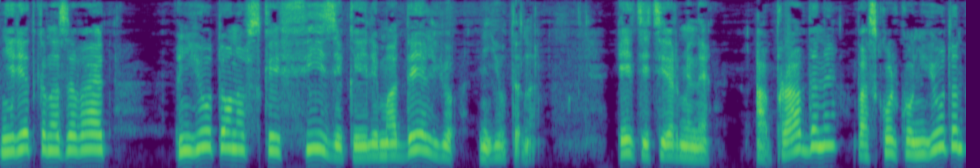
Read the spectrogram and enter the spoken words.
нередко называют ньютоновской физикой или моделью Ньютона. Эти термины оправданы, поскольку Ньютон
